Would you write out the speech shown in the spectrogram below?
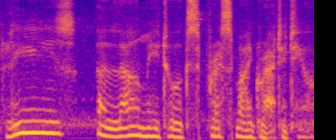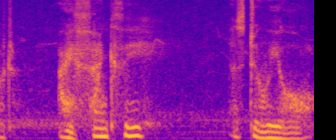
Please allow me to express my gratitude. I thank thee, as do we all.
